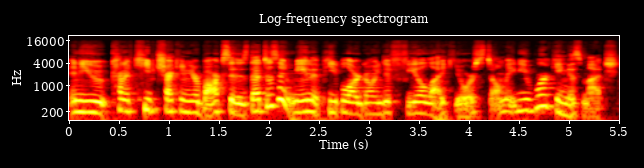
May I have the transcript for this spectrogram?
and you kind of keep checking your boxes, that doesn't mean that people are going to feel like you're still maybe working as much.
